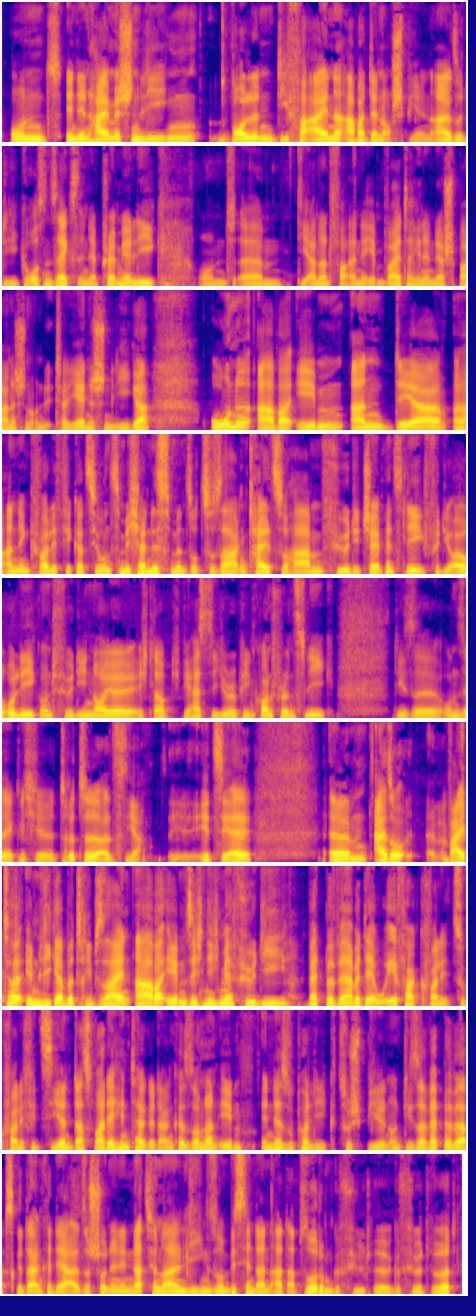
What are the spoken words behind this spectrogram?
Und in den heimischen Ligen wollen die Vereine aber dennoch spielen. Also die großen sechs in der Premier League und ähm, die anderen Vereine eben weiterhin in der spanischen und italienischen Liga ohne aber eben an der äh, an den Qualifikationsmechanismen sozusagen teilzuhaben für die Champions League, für die Euro League und für die neue, ich glaube, wie heißt die European Conference League, diese unsägliche dritte als ja ECL. Ähm, also weiter im Ligabetrieb sein, aber eben sich nicht mehr für die Wettbewerbe der UEFA quali zu qualifizieren. Das war der Hintergedanke, sondern eben in der Super League zu spielen. Und dieser Wettbewerbsgedanke, der also schon in den nationalen Ligen so ein bisschen dann ad absurdum gefühlt, äh, geführt wird,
